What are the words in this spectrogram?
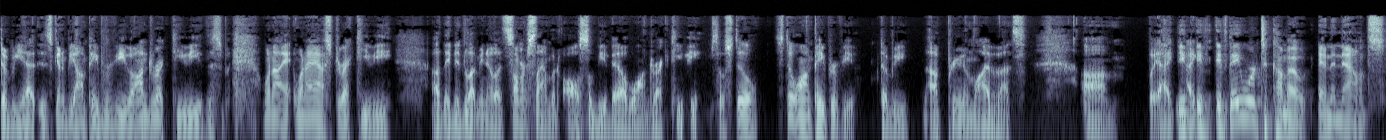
W is going to be on pay per view on DirecTV. This when I when I asked DirecTV, uh, they did let me know that SummerSlam would also be available on DirecTV. So still still on pay per view. W uh, premium live events. Um, but I, if, I, if, if they were to come out and announce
